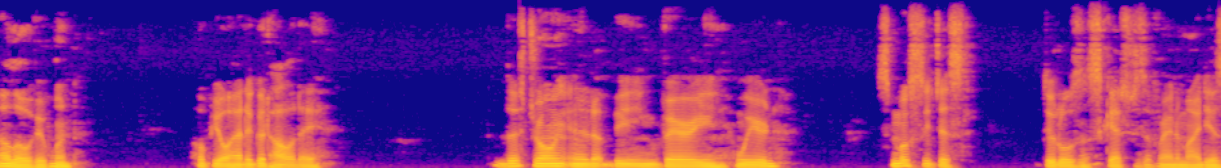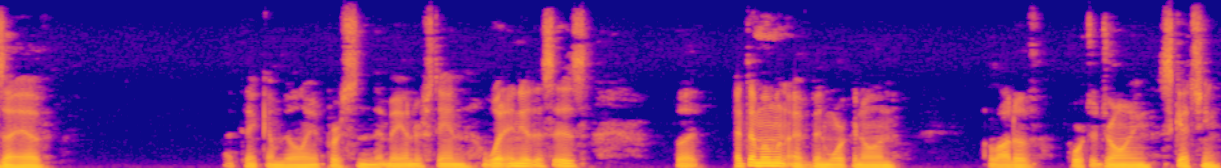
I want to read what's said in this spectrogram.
Hello everyone. Hope you all had a good holiday. This drawing ended up being very weird. It's mostly just doodles and sketches of random ideas I have. I think I'm the only person that may understand what any of this is, but at the moment I've been working on a lot of portrait drawing, sketching,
